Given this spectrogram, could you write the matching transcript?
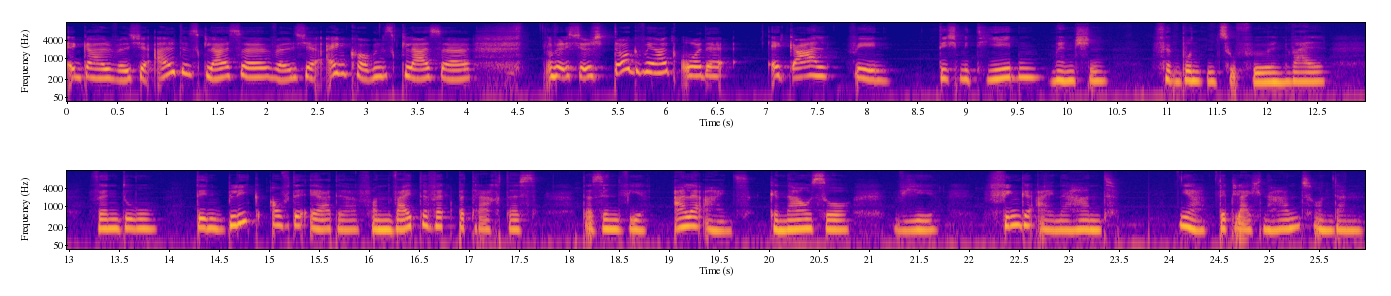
egal welche Altersklasse, welche Einkommensklasse, welches Stockwerk oder egal wen, dich mit jedem Menschen verbunden zu fühlen, weil wenn du den Blick auf der Erde von weiter weg betrachtest, da sind wir alle eins, genauso wie Finger eine Hand, ja, der gleichen Hand und dann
